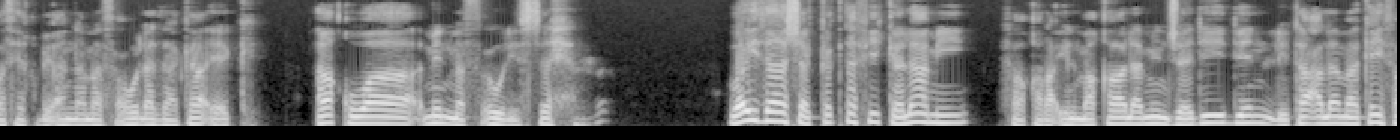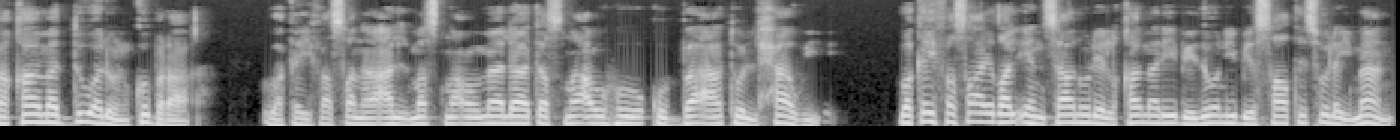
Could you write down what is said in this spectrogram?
وثق بأن مفعول ذكائك أقوى من مفعول السحر. وإذا شككت في كلامي فاقرأ المقال من جديد لتعلم كيف قامت دول كبرى. وكيف صنع المصنع ما لا تصنعه قبعة الحاوي؟ وكيف صعد الإنسان للقمر بدون بساط سليمان؟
